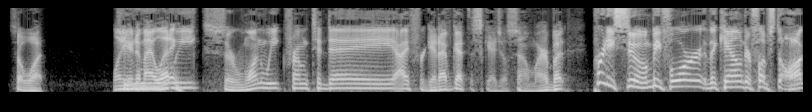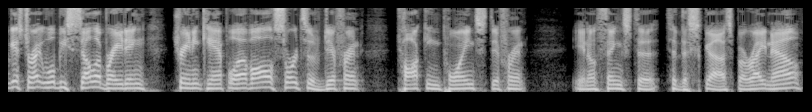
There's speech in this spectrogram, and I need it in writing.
So what? One year to my two wedding. weeks or one week from today. I forget. I've got the schedule somewhere, but pretty soon, before the calendar flips to August, right, we'll be celebrating training camp. We'll have all sorts of different talking points, different you know things to to discuss. But right now,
